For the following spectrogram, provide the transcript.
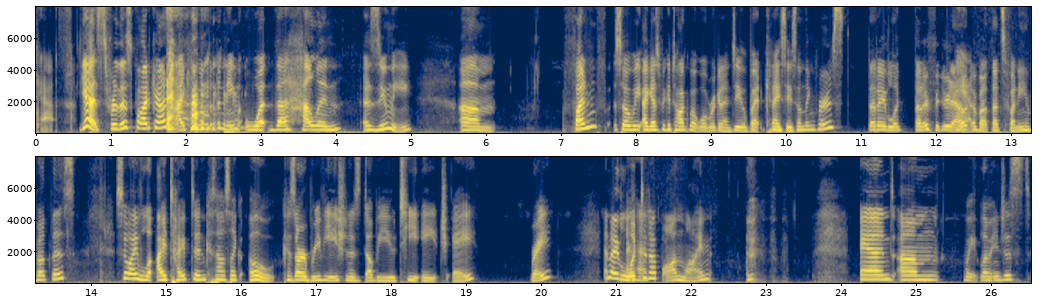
podcast. yes for this podcast i came up with the name what the helen azumi um fun f- so we i guess we could talk about what we're gonna do but can i say something first that i looked that i figured out Yeah. about that's funny about this so i lo- i typed in because i was like oh because our abbreviation is wtha right and i looked Uh-huh. it up online and um wait let me just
